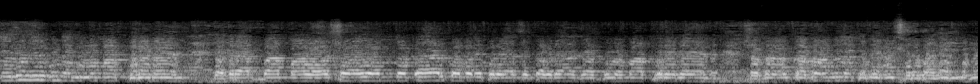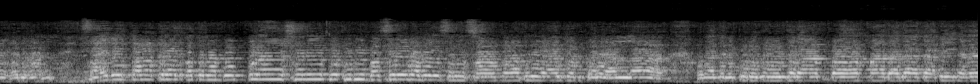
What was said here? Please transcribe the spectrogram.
জীবনের গুণাগুলো মাফ করে দেন তাদের আব্বা আম্মা অসহায় অন্ধকার কবরে পড়ে আছে, কবরে আজাবগুলো মাফ করে দেন। সকল কবর গুলোকে বেহেসের বাগান বানিয়ে দেন কত না পৃথিবী বছরের ভাবে এসে আয়োজন করে আল্লাহ। ওনাদের পুরোপুরি যারা আব্বা আম্মা, দাদা, দাদি, নানা,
